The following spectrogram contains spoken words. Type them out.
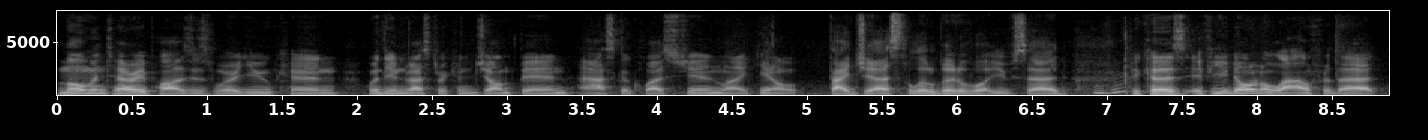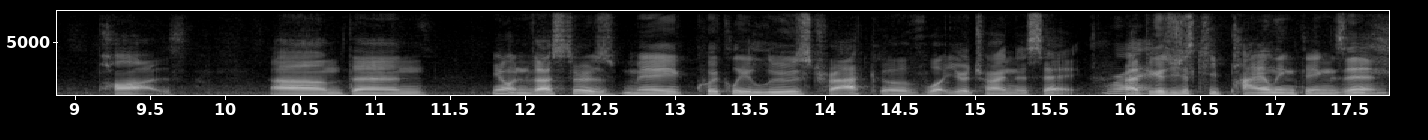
Momentary pauses where you can, where the investor can jump in, ask a question, like, you know, digest a little bit of what you've said. Because if you don't allow for that pause, um, then, you know, investors may quickly lose track of what you're trying to say, Right. Because you just keep piling things in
